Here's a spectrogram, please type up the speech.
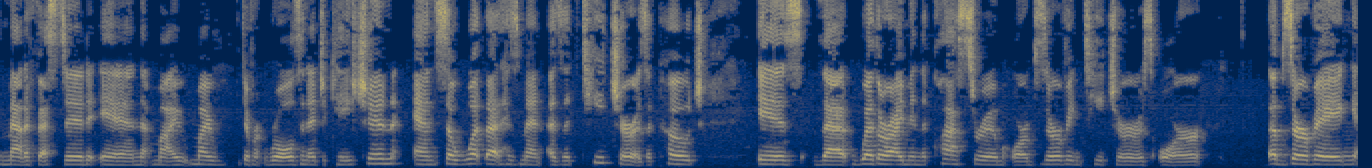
manifested in my my different roles in education and so what that has meant as a teacher as a coach is that whether I'm in the classroom or observing teachers or observing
